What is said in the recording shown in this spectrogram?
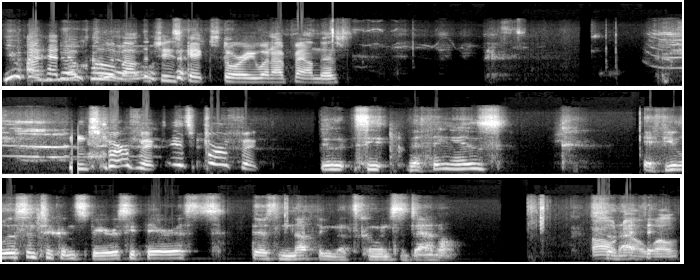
You had, I had no, clue, about the cheesecake story when I found this. It's perfect. It's perfect. Dude, see, the thing is, if you listen to conspiracy theorists, there's nothing that's coincidental. Oh So I no, thi- well,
